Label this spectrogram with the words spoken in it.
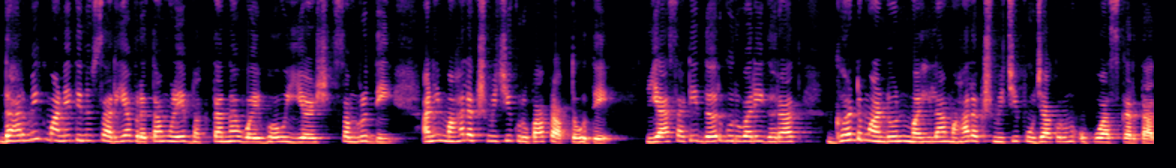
धार्मिक मान्यतेनुसार या व्रतामुळे भक्तांना वैभव यश समृद्धी आणि महालक्ष्मीची कृपा प्राप्त होते. यासाठी दर गुरुवारी घरात घट मांडून महिला महालक्ष्मीची पूजा करून उपवास करतात.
